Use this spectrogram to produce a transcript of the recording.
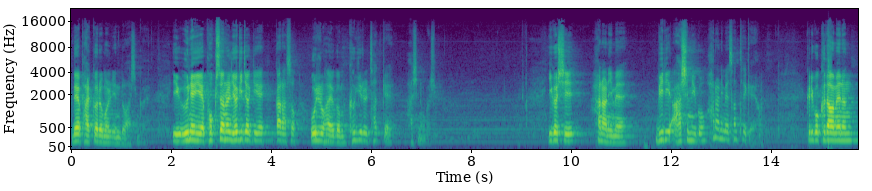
내 발걸음을 인도하신 거예요. 이 은혜의 복선을 여기저기에 깔아서 우리로 하여금 그 길을 찾게 하시는 것입니다. 이것이 하나님의 미리 아심이고 하나님의 선택이에요. 그리고 그 다음에는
